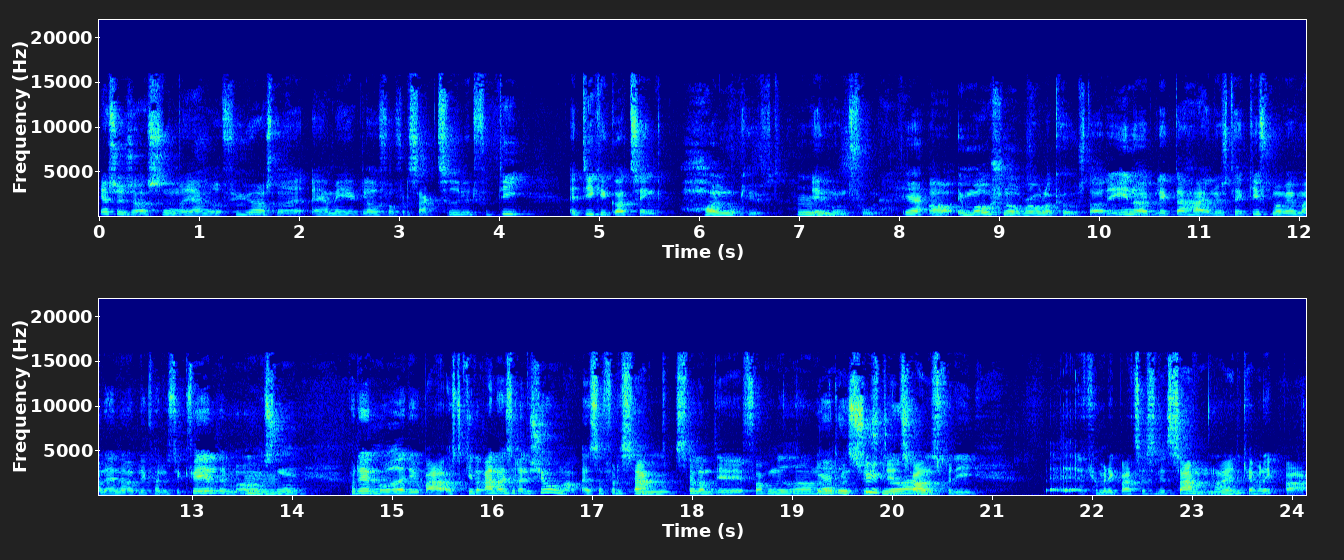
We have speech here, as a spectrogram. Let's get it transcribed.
Jeg synes også, sådan, når jeg møder fyre og sådan noget, er jeg mega glad for at få det sagt tidligt, fordi at de kan godt tænke, hold nu kæft, mm. en mundfuld. Ja. Og emotional rollercoaster. Og det ene øjeblik, der har jeg lyst til at gifte mig med dem, og det andet øjeblik har jeg lyst til at kvæle dem. Og mm. sådan, på den måde er det jo bare, og generelt også i relationer, altså for det sagt, Mm. mm. selvom det er fucking nederen, Ja, og det er man synes, det er træls, fordi øh, kan man ikke bare tage sig lidt sammen? Nej, Mm. det kan man ikke bare.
